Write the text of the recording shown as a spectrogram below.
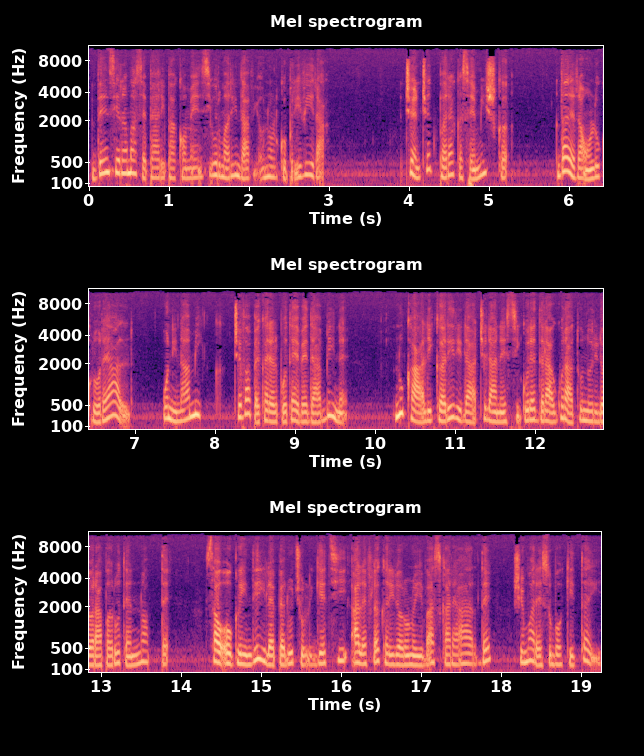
Densi rămase pe aripa comensii, urmărind avionul cu privirea. Ce încet părea că se mișcă, dar era un lucru real, un inamic, ceva pe care îl puteai vedea bine, nu ca alicăririle acelea nesigure de la gura tunurilor apărute în noapte, sau oglindirile pe luciul gheții ale flăcărilor unui vas care arde și moare sub ochii tăi.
